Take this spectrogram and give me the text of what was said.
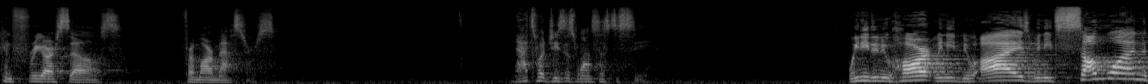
can free ourselves from our masters. That's what Jesus wants us to see. We need a new heart. We need new eyes. We need someone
